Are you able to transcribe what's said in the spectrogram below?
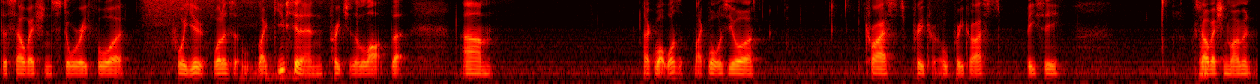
the salvation story for for you. What is it like? You've said it in preachers a lot, but um, like what was it? Like what was your Christ pre or pre Christ BC salvation moment?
